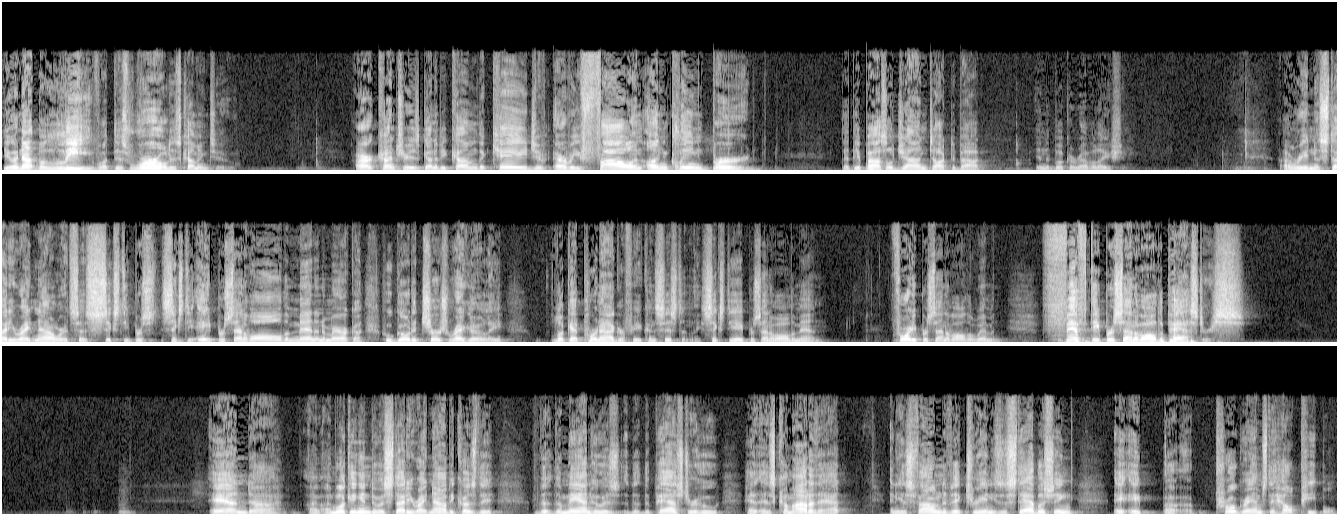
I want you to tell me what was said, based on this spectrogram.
You would not believe what this world is coming to. Our country is going to become the cage of every foul and unclean bird that the Apostle John talked about in the book of Revelation. I'm reading a study right now where it says 60 68% of all the men in America who go to church regularly look at pornography consistently 68% of all the men, 40% of all the women, 50% of all the pastors. And uh, I, am looking into a study right now because the, the, the man who is the, the pastor who has, come out of that and he has found the victory and he's establishing a, a, a programs to help people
